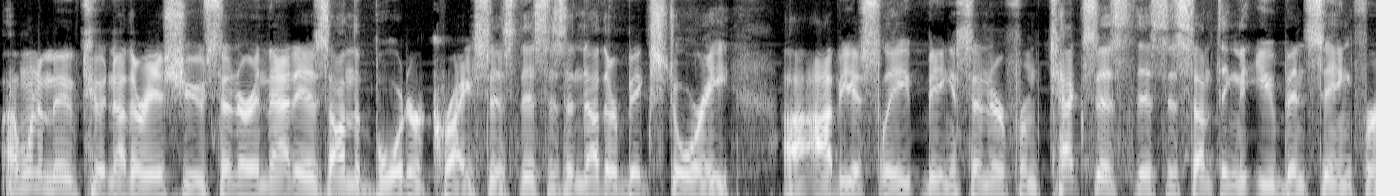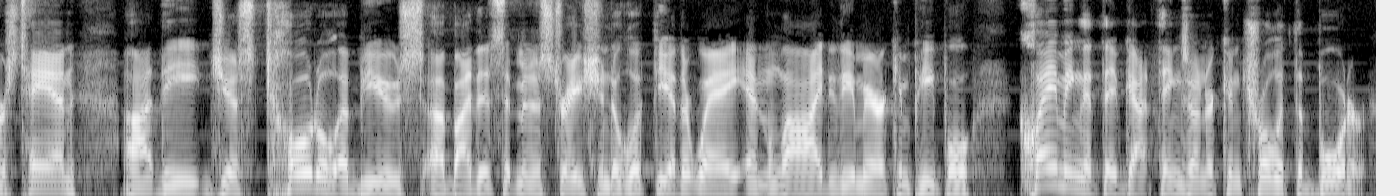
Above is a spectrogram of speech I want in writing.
I want to move to another issue, Senator, and that is on the border crisis. This is another big story. Uh, obviously, being a senator from Texas, this is something that you've been seeing firsthand. Uh, the just total abuse uh, by this administration to look the other way and lie to the American people, claiming that they've got things under control at the border.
